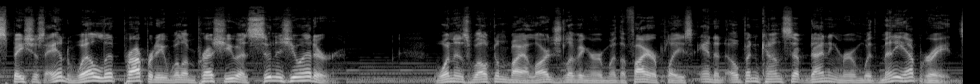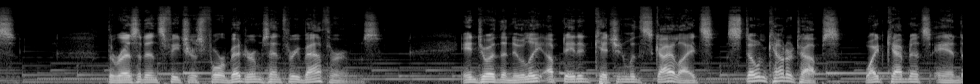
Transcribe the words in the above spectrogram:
spacious and well lit property will impress you as soon as you enter. One is welcomed by a large living room with a fireplace and an open concept dining room with many upgrades. The residence features four bedrooms and three bathrooms. Enjoy the newly updated kitchen with skylights, stone countertops, white cabinets, and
